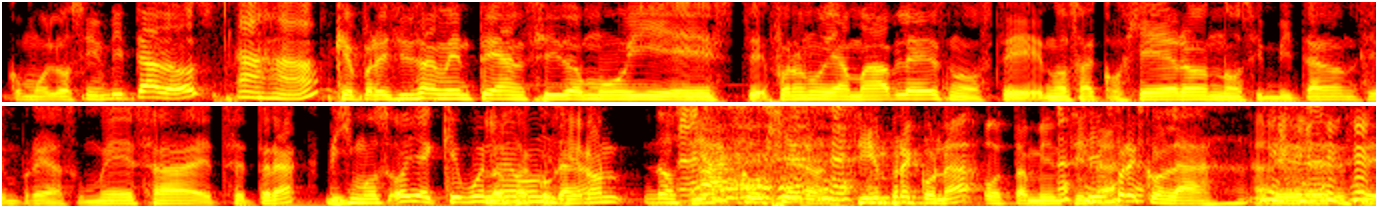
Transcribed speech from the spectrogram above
como los invitados, Ajá. que precisamente han sido muy, este, fueron muy amables, nos, este, nos acogieron, nos invitaron siempre a su mesa, etcétera. Dijimos, oye, qué buena ¿Los onda". acogieron? Nos acogieron. ¿Siempre con A o también sin Siempre A? con la A. Eh, sí,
